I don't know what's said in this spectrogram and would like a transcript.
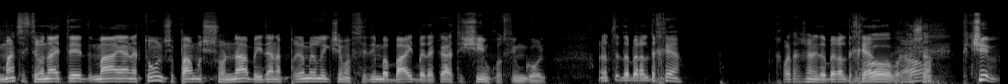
מנצ'סטר יונייטד, מה היה הנתון? שפעם ראשונה בעידן הפרמייר ליג שמפסידים בבית בדקה ה-90 חוטפים גול. אני רוצה לדבר על דחיה. אכפת לך שאני אדבר על דחיה? או, בבקשה. תקשיב,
